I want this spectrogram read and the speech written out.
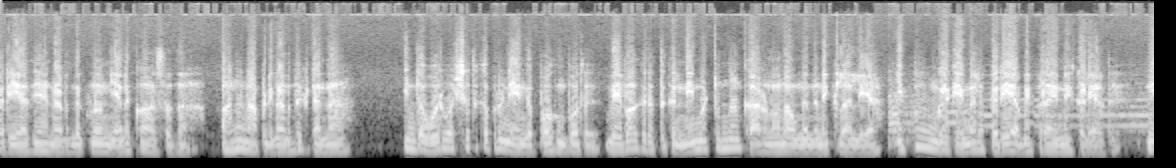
மரியாதையா நடந்துக்கணும்னு எனக்கும் ஆசைதான். ஆனா நான் அப்படி நடந்துக்கிட்டேன்னா? இந்த ஒரு வருஷத்துக்கு அப்புறம் நீ எங்க போகும்போது விவாகரத்துக்கு நீ மட்டும் தான் காரணம்னு அவங்க நினைக்கலாம் இல்லையா? இப்ப உங்களுக்கு மேல பெரிய அபிப்பிராயமே கிடையாது. நீ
